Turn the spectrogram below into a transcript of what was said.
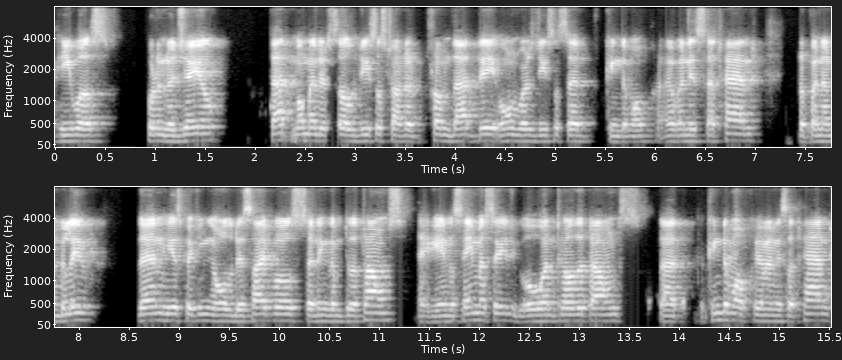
he was put in a jail. that moment itself, Jesus started from that day onwards. Jesus said, Kingdom of heaven is at hand, repent and believe. Then he is picking all the disciples, sending them to the towns. Again, the same message go and tell the towns that the kingdom of heaven is at hand.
